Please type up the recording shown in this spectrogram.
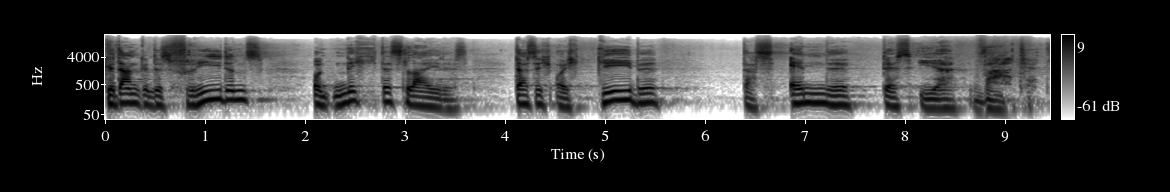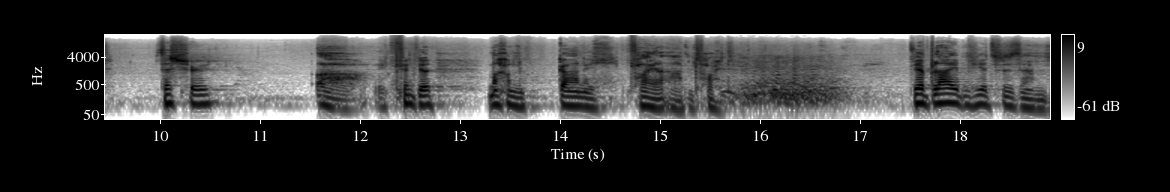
Gedanken des Friedens und nicht des Leides, dass ich euch gebe, das Ende, des ihr wartet. Ist das schön? Oh, ich finde, wir machen gar nicht Feierabend heute. Wir bleiben hier zusammen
